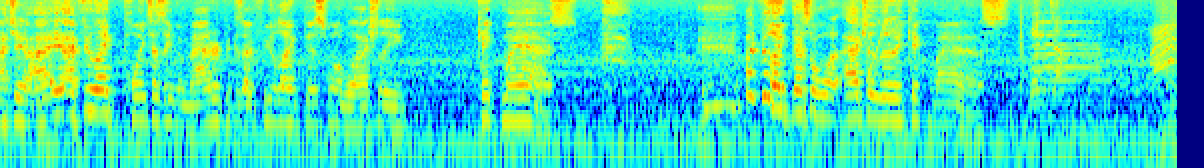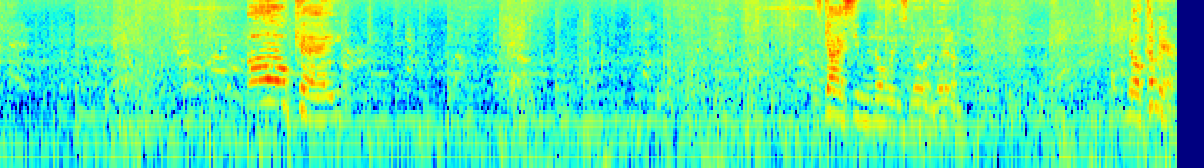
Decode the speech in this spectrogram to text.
Actually, I I feel like points doesn't even matter because I feel like this one will actually kick my ass. I feel like this one will actually literally kick my ass. Okay. This guy seems to know what he's doing. Look at him. No, come here.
